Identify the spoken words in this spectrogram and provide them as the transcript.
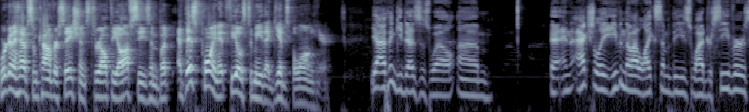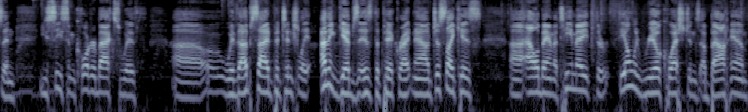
we're going to have some conversations throughout the offseason, but at this point, it feels to me that Gibbs belong here. Yeah, I think he does as well. Um, and actually, even though I like some of these wide receivers, and you see some quarterbacks with uh, with upside potentially, I think Gibbs is the pick right now. Just like his uh, Alabama teammate, the the only real questions about him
